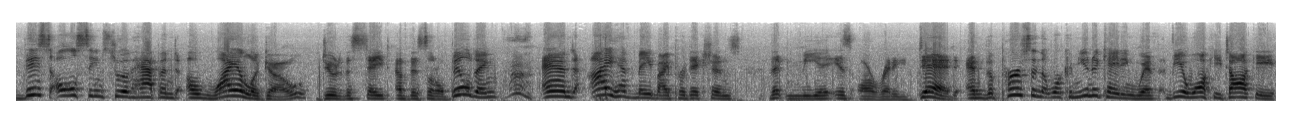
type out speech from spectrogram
This all seems to have happened a while ago due to the state of this little building, and I have made my predictions that Mia is already dead, and the person that we're communicating with via walkie talkie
